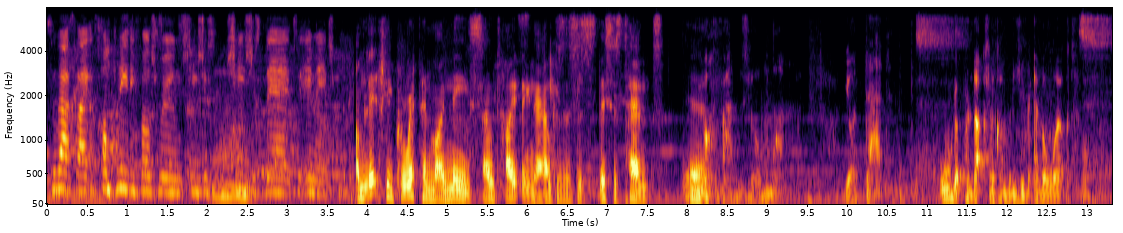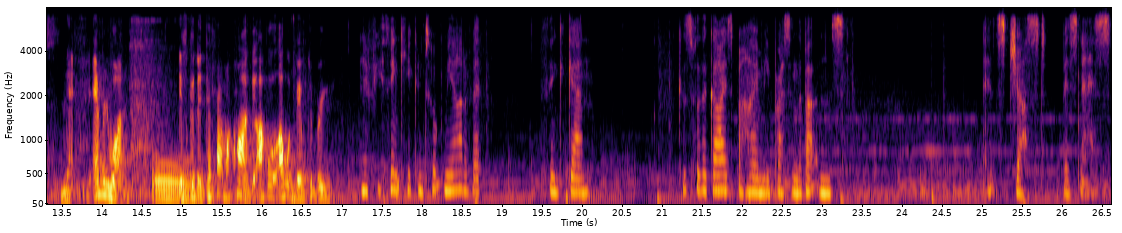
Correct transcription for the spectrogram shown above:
So that's like a completely false room. She's just she's just there to image. I'm literally gripping my knees so tightly now because this is this is tense. Your fans, your mum, your dad, all the production companies you've ever worked for, Netflix, everyone It's gonna. Fam, I can't. do- I, won't- I wouldn't be able to breathe. And if you think you can talk me out of it, think again. Because for the guys behind me pressing the buttons, it's just business.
